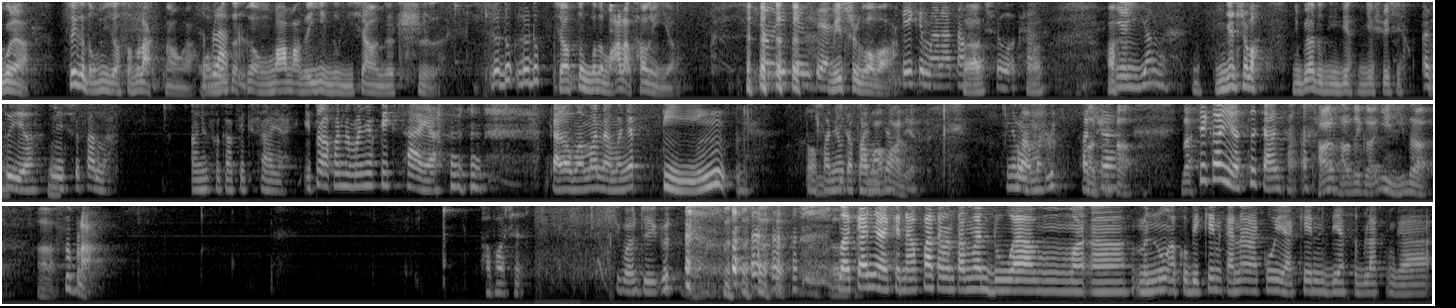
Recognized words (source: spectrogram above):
公娘，这个东西叫什么辣？我们这和我们妈妈在印度尼西亚都吃的。嘟嘟嘟嘟，像中国的麻辣烫一样。香一点点。没吃过吧？比给麻辣烫好吃，我看。也一样啊。你先吃吧，你不要等弟弟，你就学习。呃，对呀，你吃饭吧。Ani suka pizza ya. Itu apa namanya pizza ya? Kalau 它 pink. Topannya 呢？ Ini mama. 好吃啊。来，这个也是讲一讲啊。尝一尝这个印尼的啊斯布拉。好不好吃？喜欢这个。 Makanya kenapa teman-teman dua ma- eh, menu aku bikin karena aku yakin dia sebelah nggak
